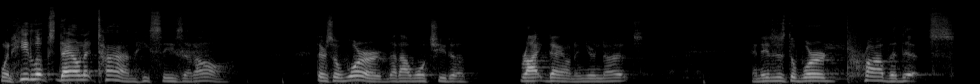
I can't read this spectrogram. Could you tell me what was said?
When He looks down at time, He sees it all. There's a word that I want you to write down in your notes, and it is the word providence.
